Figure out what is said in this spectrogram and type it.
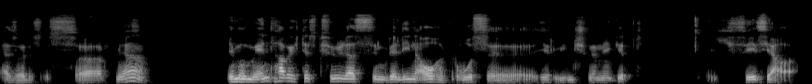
Also das ist, äh, ja, im Moment habe ich das Gefühl, dass es in Berlin auch eine große Heroinschwemme gibt. Ich sehe es ja,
